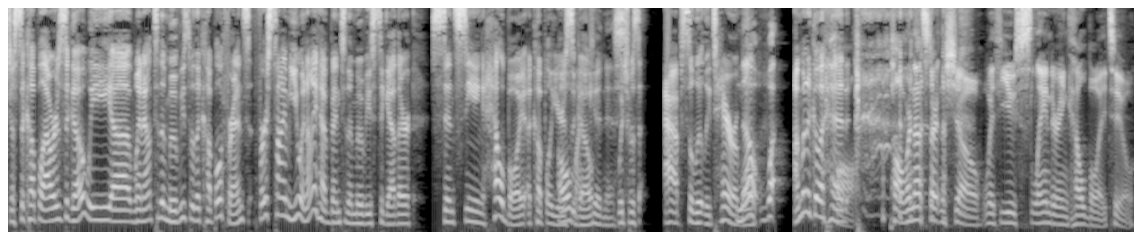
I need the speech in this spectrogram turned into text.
just a couple hours ago, we uh, went out to the movies with a couple of friends. First time you and I have been to the movies together since seeing Hellboy a couple years oh ago. Goodness. Which was absolutely terrible. No, what? I'm going to go ahead. Paul. Paul, we're not starting the show with you slandering Hellboy too.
